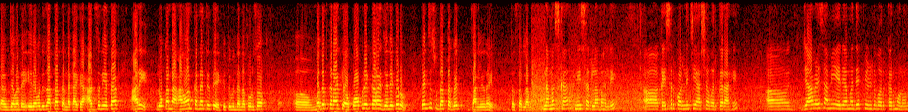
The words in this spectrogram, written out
कारण जेव्हा त्या एरियामध्ये जातात त्यांना काय काय अडचणी येतात आणि लोकांना आवाहन करण्यात येते की तुम्ही त्यांना थोडंसं मदत करा किंवा कोऑपरेट करा जेणेकरून त्यांचीसुद्धा तब्येत चांगली राहील. तर सरला नमस्कार मी सरला भाले. कैसर कॉलनीची आशा वर्कर आहे. ज्यावेळेस आम्ही एरियामध्ये फील्ड वर्कर म्हणून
